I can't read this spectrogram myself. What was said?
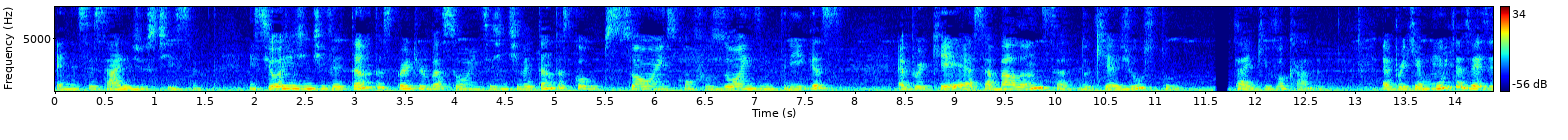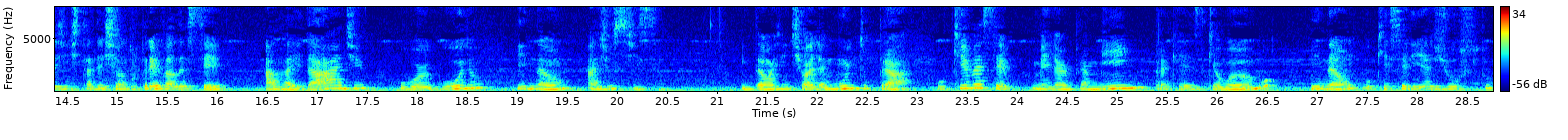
é necessária justiça. E se hoje a gente vê tantas perturbações, se a gente vê tantas corrupções, confusões, intrigas, é porque essa balança do que é justo está equivocada. É porque muitas vezes a gente está deixando prevalecer a vaidade, o orgulho e não a justiça. Então a gente olha muito para o que vai ser melhor para mim, para aqueles que eu amo, e não o que seria justo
